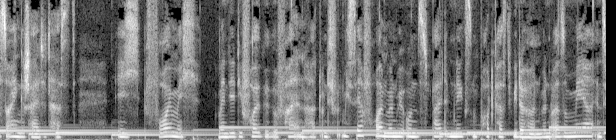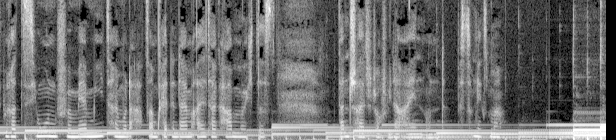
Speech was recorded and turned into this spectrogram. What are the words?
Dass du eingeschaltet hast. Ich freue mich, wenn dir die Folge gefallen hat und ich würde mich sehr freuen, wenn wir uns bald im nächsten Podcast wiederhören. Wenn du also mehr Inspiration für mehr Me-Time und Achtsamkeit in deinem Alltag haben möchtest, dann schalte doch wieder ein und bis zum nächsten Mal.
